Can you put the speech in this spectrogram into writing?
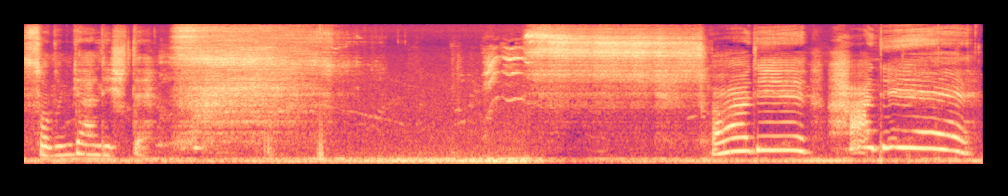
Sonun geldi işte. Hadi. Hadi.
